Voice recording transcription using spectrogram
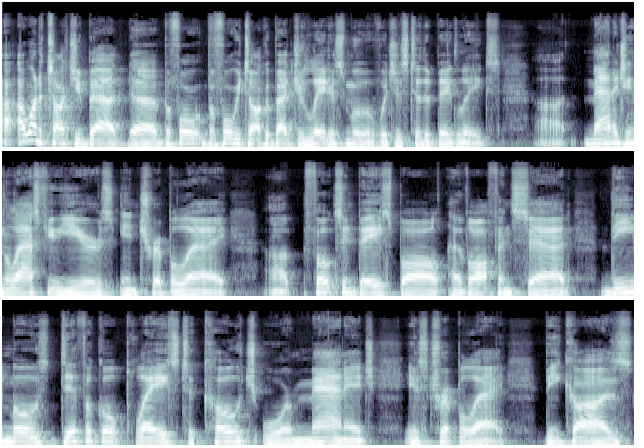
I, I, want to talk to you about uh, before before we talk about your latest move, which is to the big leagues. Uh, managing the last few years in AAA, uh, folks in baseball have often said the most difficult place to coach or manage is AAA because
